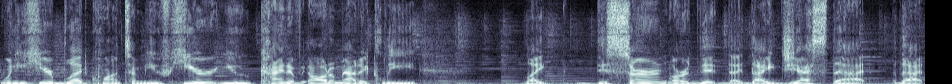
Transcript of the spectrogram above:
when you hear blood quantum you hear you kind of automatically like discern or di- di- digest that that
